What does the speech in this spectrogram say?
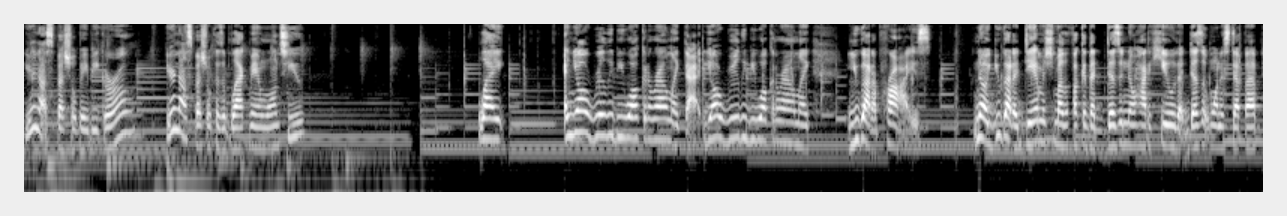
You're not special baby girl. You're not special because a black man wants you. Like and y'all really be walking around like that. Y'all really be walking around like you got a prize no, you got a damaged motherfucker that doesn't know how to heal, that doesn't want to step up,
